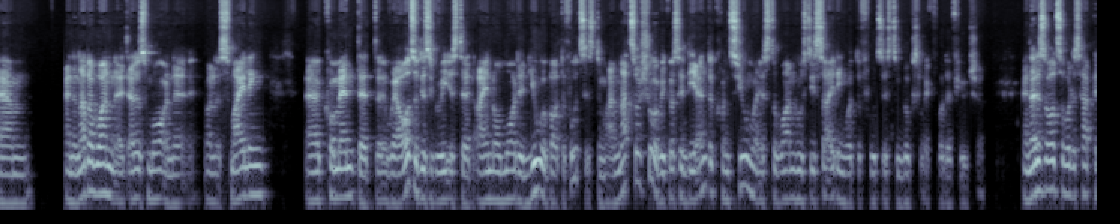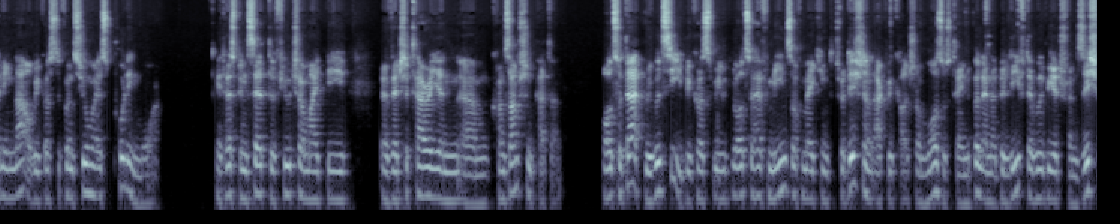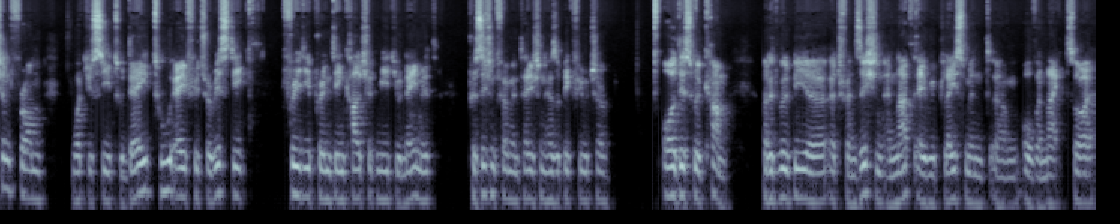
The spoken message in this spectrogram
Um, and another one that is more on a, on a smiling uh, comment that uh, where I also disagree is that I know more than you about the food system. I'm not so sure because in the end, the consumer is the one who's deciding what the food system looks like for the future. And that is also what is happening now because the consumer is pulling more. It has been said the future might be a vegetarian um, consumption pattern. Also, that we will see because we also have means of making the traditional agriculture more sustainable. And I believe there will be a transition from what you see today to a futuristic 3D printing, cultured meat, you name it. Precision fermentation has a big future. All this will come, but it will be a, a transition and not a replacement um, overnight. So I,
